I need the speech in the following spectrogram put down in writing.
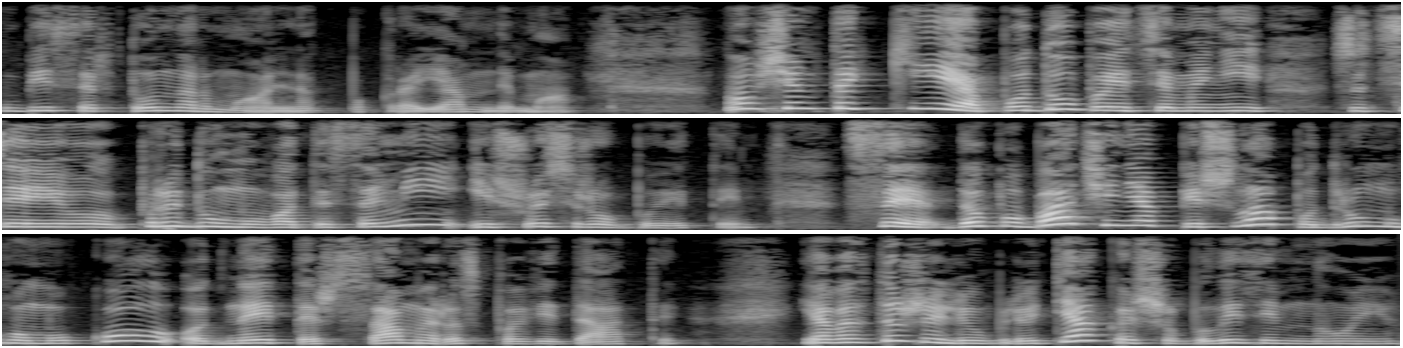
бісер, то нормально, по краям нема. Ну, в общем, таке подобається мені з цією придумувати самі і щось робити. Все, до побачення, пішла по другому колу одне й те ж саме розповідати. Я вас дуже люблю. Дякую, що були зі мною.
